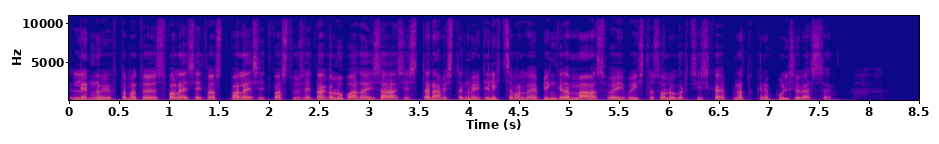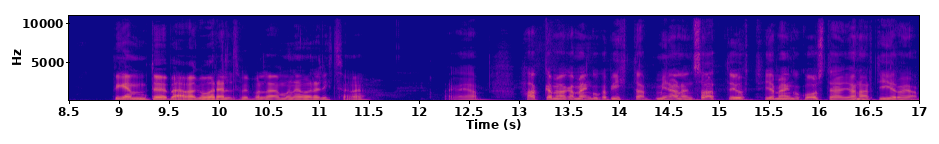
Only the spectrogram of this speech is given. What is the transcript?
lennujuht oma töös valesid vast-, valesid vastuseid väga lubada ei saa, siis täna vist on veidi lihtsam olla ja pinged on maas või võistlusolukord siis ka jääb natukene pulss ülesse? pigem tööpäevaga võrreldes võib-olla mõnevõrra lihtsam, jah. väga hea hakkame aga mänguga pihta. mina olen saatejuht ja mängu koostaja Janar Tiiroja.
